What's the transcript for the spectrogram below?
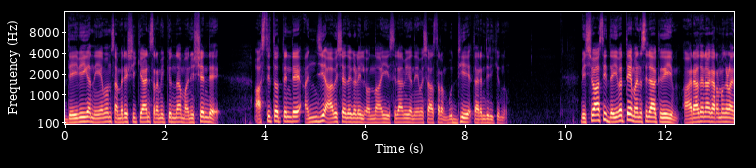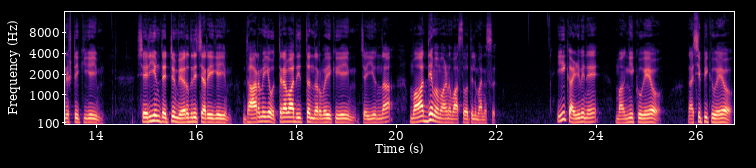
ദൈവിക നിയമം സംരക്ഷിക്കാൻ ശ്രമിക്കുന്ന മനുഷ്യന്റെ അസ്തിത്വത്തിന്റെ അഞ്ച് ആവശ്യകതകളിൽ ഒന്നായി ഇസ്ലാമിക നിയമശാസ്ത്രം ബുദ്ധിയെ തരംതിരിക്കുന്നു. വിശ്വാസി ദൈവത്തെ മനസ്സിലാക്കുകയും ആരാധനാ കർമ്മങ്ങൾ അനുഷ്ഠിക്കുകയും ശരിയും തെറ്റും വേർതിരിച്ചറിയുകയും ധാർമ്മിക ഉത്തരവാദിത്വം നിർവഹിക്കുകയും ചെയ്യുന്ന മാധ്യമമാണ് വാസ്തവത്തിൽ മനസ്സ്. ഈ കഴിവിനെ മങ്ങിക്കുകയോ നശിപ്പിക്കുകയോ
